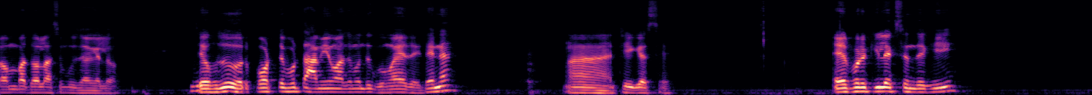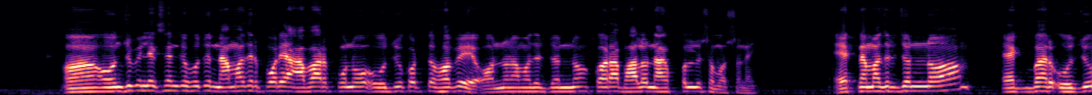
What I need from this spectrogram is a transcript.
লম্বা দল আছে, বোঝা গেল। যে হুজুর, পড়তে পড়তে আমিও মাঝে মধ্যে ঘুমায় যাই, তাই না? হ্যাঁ ঠিক আছে। এরপরে কি লিখছেন দেখি? অঞ্জুমি লিখছেন যে, হুজুর, নামাজের পরে আবার কোনো অজু করতে হবে? অন্য নামাজের জন্য করা ভালো না করলে সমস্যা নাই। এক নামাজের জন্য একবার অজু,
